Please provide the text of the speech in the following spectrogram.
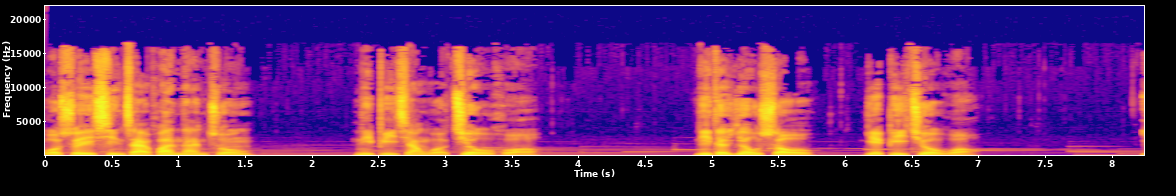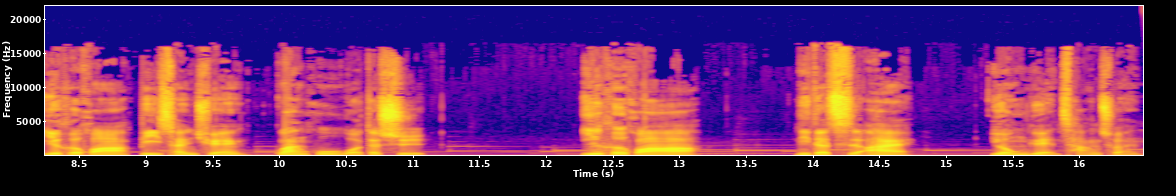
我虽行在患难中，你必将我救活；你的右手也必救我。耶和华必成全关乎我的事。耶和华啊，你的慈爱永远长存，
